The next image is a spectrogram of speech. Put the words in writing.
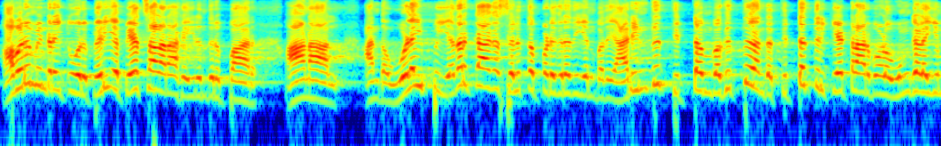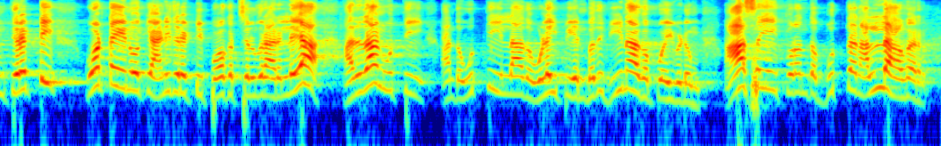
அவரும் இன்றைக்கு ஒரு பெரிய பேச்சாளராக இருந்திருப்பார். ஆனால் அந்த உழைப்பு எதற்காக செலுத்தப்படுகிறது என்பதை அறிந்து திட்டம் வகுத்து அந்த திட்டத்திற்கு ஏற்றார் போல உங்களையும் திரட்டி கோட்டையை நோக்கி அணிதிரட்டி போகச் செல்கிறார் இல்லையா? அதுதான் உத்தி. அந்த உத்தி இல்லாத உழைப்பு என்பது வீணாக போய்விடும். ஆசையை துறந்த புத்தன் அல்ல அவர்.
